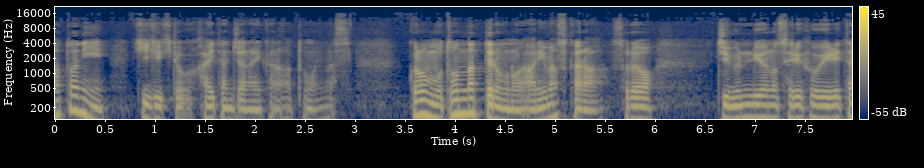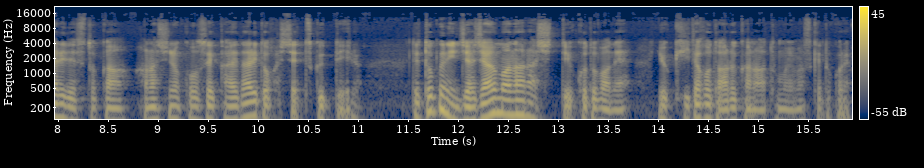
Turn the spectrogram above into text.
後に喜劇とか書いたんじゃないかなと思います。これも元になってるものがありますから、それを自分流のセリフを入れたりですとか、話の構成変えたりとかして作っている。で、特にじゃじゃ馬ならしっていう言葉ね、よく聞いたことあるかなと思いますけど、これ。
